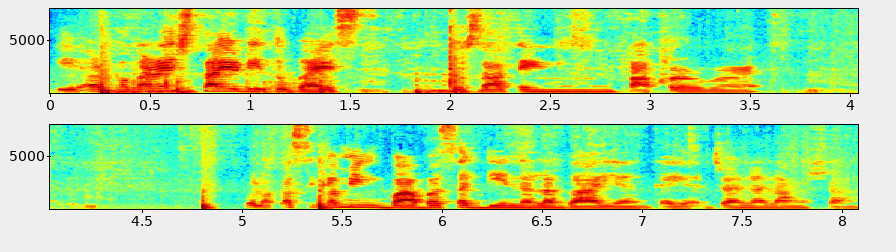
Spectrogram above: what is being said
mag-arrange tayo dito guys. Ito sa ating tupperware. Wala kasi kaming babasagin na lagayan. Kaya dyan na lang siya.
